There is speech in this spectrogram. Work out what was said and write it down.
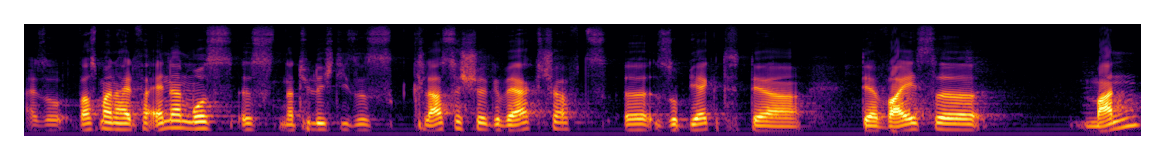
Also was man halt verändern muss, ist natürlich dieses klassische Gewerkschaftssubjekt, der, der weiße Mann,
